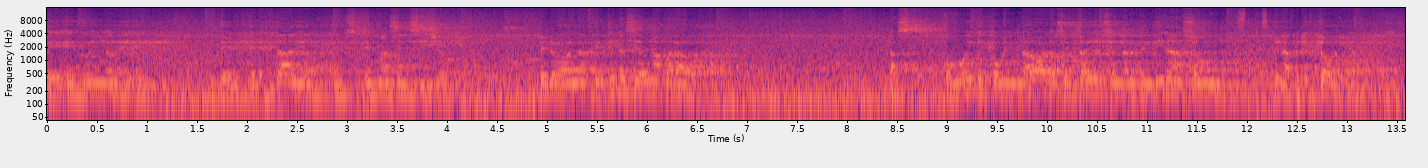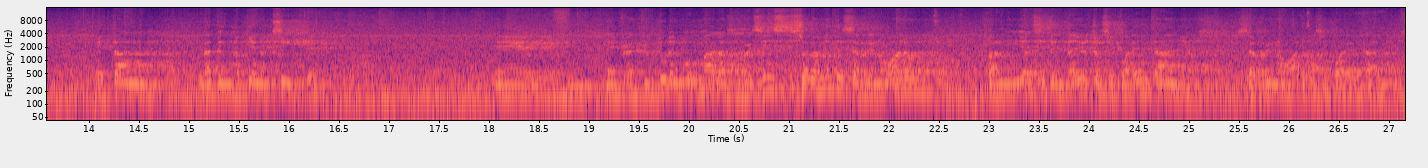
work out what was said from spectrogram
eh, es dueño del, del, estadio es, es, más sencillo. Pero en Argentina se da una paradoja. Como hoy les comentaba, los estadios en la Argentina son de la prehistoria. Están, la tecnología no existe. Eh, la infraestructura es muy mala, recién solamente se renovaron para el Mundial 78, hace 40 años, se renovaron hace 40 años.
